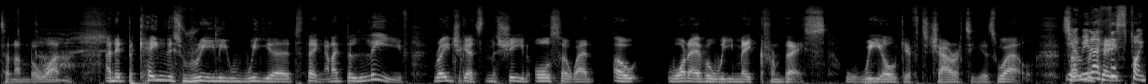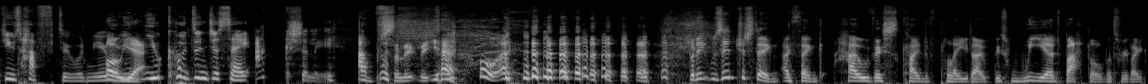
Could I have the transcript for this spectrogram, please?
to number one. And it became this really weird thing. And I believe Rage Against the Machine also went, oh, whatever we make from this, we'll give to charity as well. So yeah, I mean, at this point, you'd have to, wouldn't you? Oh, You- yeah. You couldn't just say, actually. Absolutely, yeah. Oh, but it was interesting, I think, how this kind of played out. This weird battle between like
